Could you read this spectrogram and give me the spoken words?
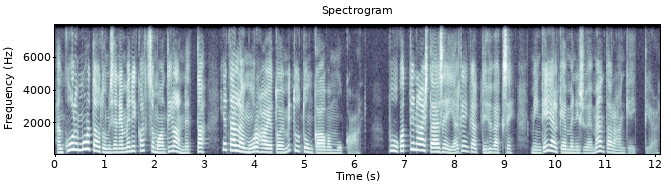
Hän kuuli murtautumisen ja meni katsomaan tilannetta, ja tällöin murhaaja toimi tutun kaavan mukaan. Puukotti naista ja sen jälkeen käytti hyväksi, minkä jälkeen meni syömään tarhan keittiöön.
